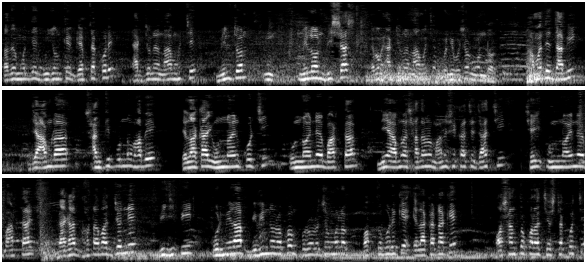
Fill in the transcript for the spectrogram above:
তাদের মধ্যে দুজনকে গ্রেপ্তার করে, একজনের নাম হচ্ছে মিল্টন মিলন বিশ্বাস এবং একজনের নাম হচ্ছে ফণীভূষণ মণ্ডল। আমাদের দাবি যে আমরা শান্তিপূর্ণভাবে এলাকায় উন্নয়ন করছি। উন্নয়নের বার্তা নিয়ে আমরা সাধারণ মানুষের কাছে যাচ্ছি। সেই উন্নয়নের বার্তায় ব্যাঘাত ঘটাবার জন্য বিজেপির কর্মীরা বিভিন্ন রকম প্ররোচনামূলক বক্তব্য রেখে এলাকাটাকে অশান্ত করার চেষ্টা করছে।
